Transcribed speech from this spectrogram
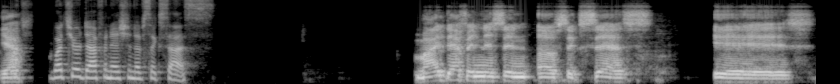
yeah. What's, what's your definition of success? my definition of success is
